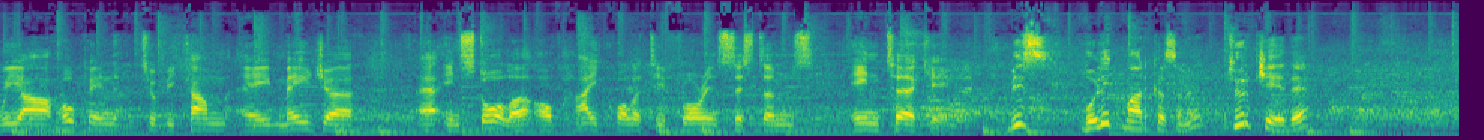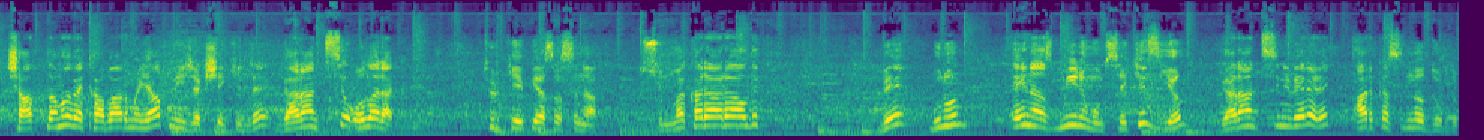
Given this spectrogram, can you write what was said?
we are hoping to become a major uh, installer of high quality flooring systems in Turkey. Biz Bolit markasını Türkiye'de çatlama ve kabarma yapmayacak şekilde garantisi olarak Türkiye piyasasına sunma kararı aldık ve bunun en az minimum 8 yıl garantisini vererek arkasında durduk.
